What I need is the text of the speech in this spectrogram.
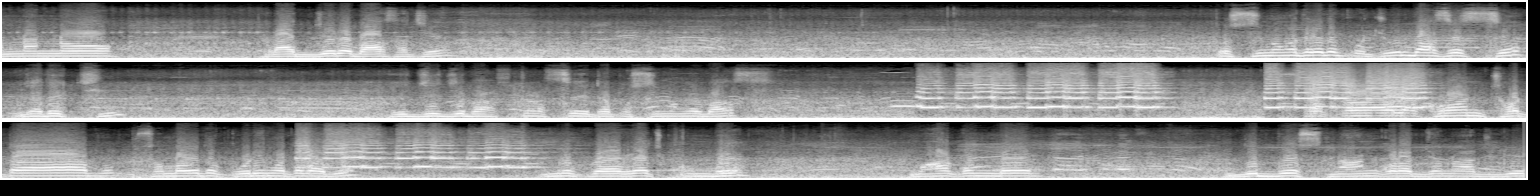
অন্যান্য রাজ্যেরও বাস আছে। পশ্চিমবঙ্গ থেকে তো প্রচুর বাস এসছে, যা দেখছি। যে যে বাসটা আসছে, এটা পশ্চিমবঙ্গের বাস। সকাল এখন ছটা, সম্ভবত কুড়ি মতো বাজে। আমরা প্রয়াগরাজ কুম্ভে মহাকুম্ভের দিব্য স্নান করার জন্য আজকে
